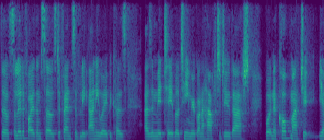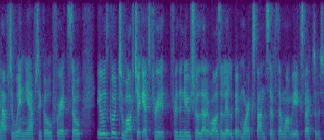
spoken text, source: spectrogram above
they'll solidify themselves defensively anyway because as a mid-table team you're going to have to do that. But in a cup match you, you have to win, you have to go for it. So it was good to watch I guess for for the neutral that it was a little bit more expansive than what we expected.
